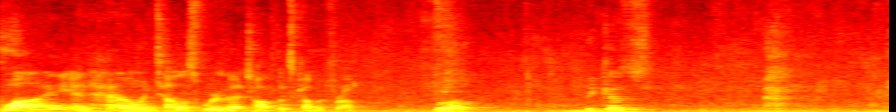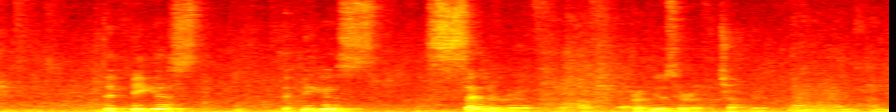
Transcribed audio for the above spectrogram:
why and how, and tell us where that chocolate's coming from. Well, because the biggest, the biggest seller of, of producer of chocolate, and, and, and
